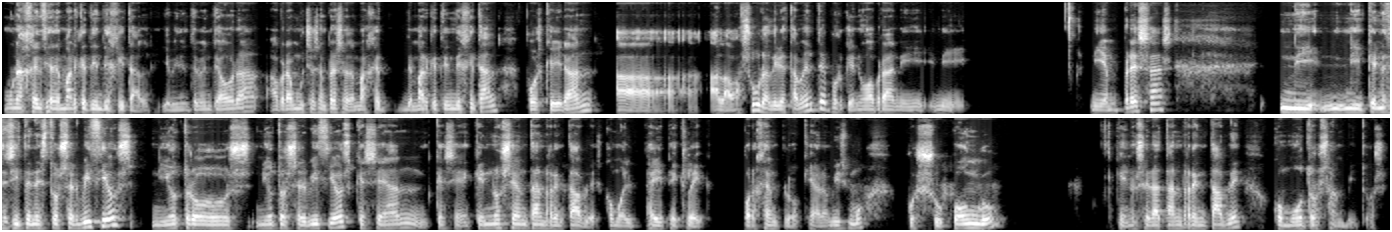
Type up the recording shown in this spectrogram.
una agencia de marketing digital, y evidentemente ahora habrá muchas empresas de, de marketing digital pues que irán a, a, la basura directamente porque no habrá ni, ni empresas ni, que necesiten estos servicios, ni otros, ni otros servicios que, sean, que, que no sean tan rentables, como el pay per click, por ejemplo, que ahora mismo, pues supongo que no será tan rentable como otros ámbitos.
